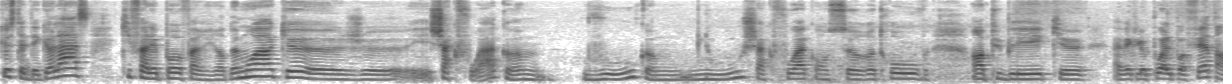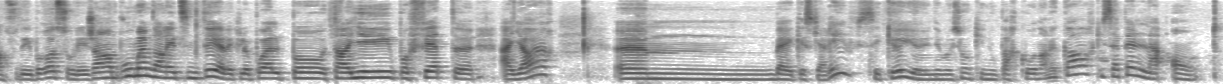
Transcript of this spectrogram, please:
que c'était dégueulasse, qu'il fallait pas faire rire de moi, que euh, je... Et chaque fois, comme vous, comme nous, chaque fois qu'on se retrouve en public euh, avec le poil pas fait en dessous des bras, sur les jambes, ou même dans l'intimité avec le poil pas taillé, pas fait euh, ailleurs, euh, ben, qu'est-ce qui arrive? C'est qu'il y a une émotion qui nous parcourt dans le corps qui s'appelle la honte.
